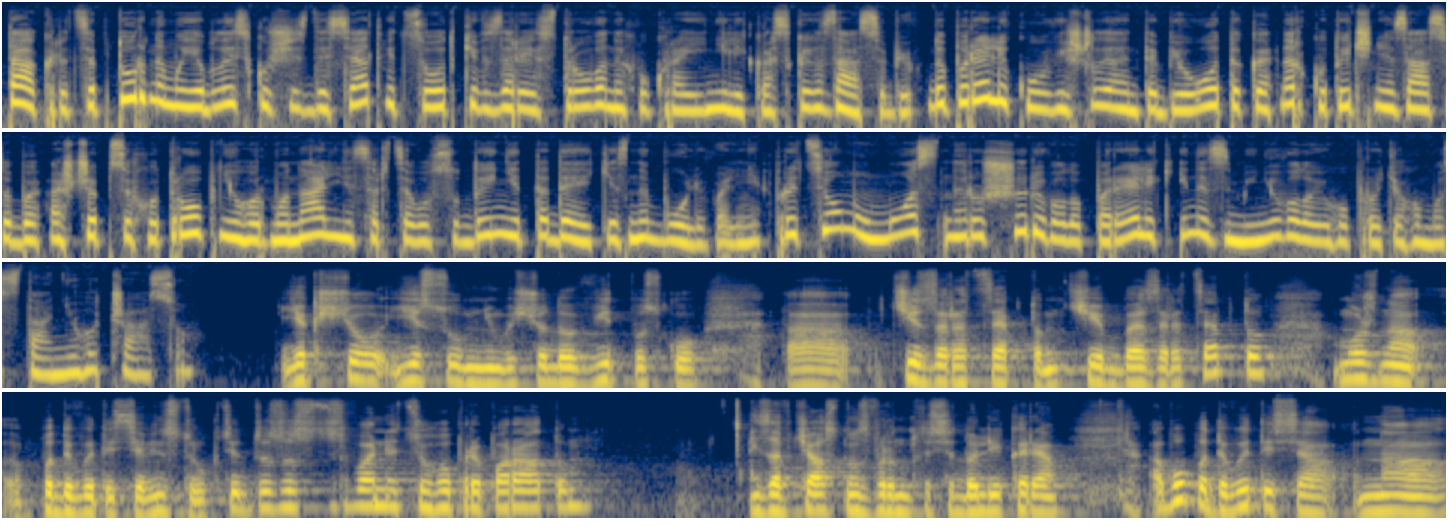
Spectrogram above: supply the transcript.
Так, рецептурними є близько 60% зареєстрованих в Україні лікарських засобів. До переліку увійшли антибіотики, наркотичні засоби, а ще психотропні, гормональні, серцево-судинні та деякі знеболювальні. При цьому МОЗ не розширювало перелік і не змінювало його протягом останнього часу. Якщо є сумніви щодо відпуску чи за рецептом, чи без рецепту, можна подивитися в інструкції до застосування цього препарату і завчасно звернутися до лікаря, або подивитися на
